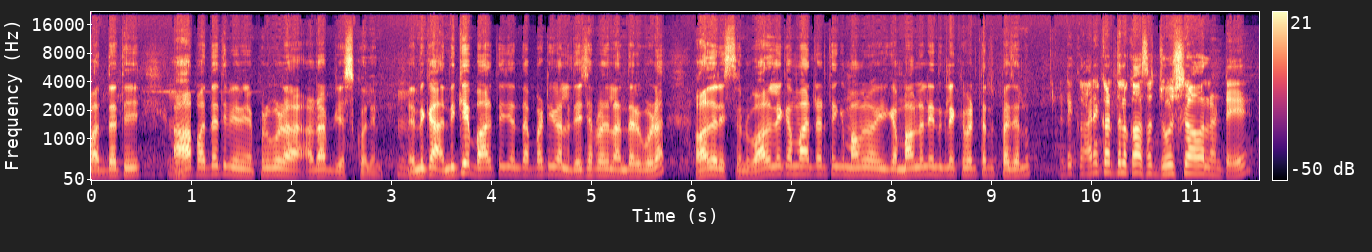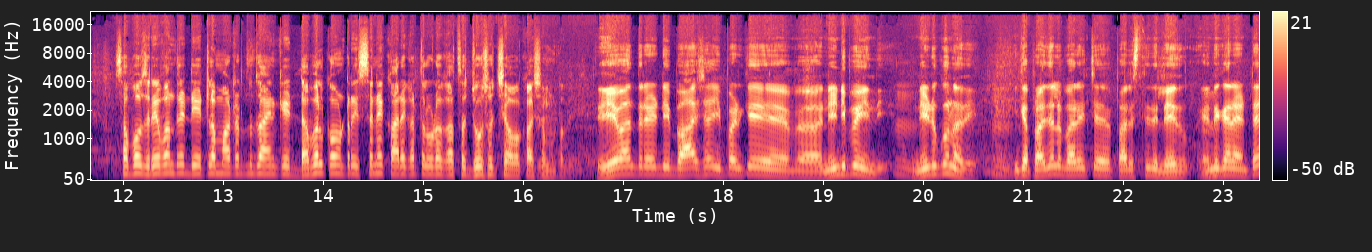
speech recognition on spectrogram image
పద్ధతి ఆ పద్ధతి మేము ఎప్పుడు కూడా అడాప్ట్ చేసుకోలేము ఎందుకంటే అందుకే భారతీయ జనతా పార్టీ వాళ్ళ దేశ ప్రజలందరూ కూడా ఆదరిస్తున్నారు. వాళ్ళ లెక్క మాట్లాడితే ఇంక మమ్మల్ని ఇక మమ్మల్ని ఎందుకు లెక్క పెడతారు ప్రజలు? అంటే కార్యకర్తలు కాస్త జోష్ రావాలంటే సపోజ్ రేవంత్ రెడ్డి ఎట్లా మాట్లాడుతుందో ఆయనకి డబుల్ కౌంటర్ ఇస్తేనే కార్యకర్తలు కూడా కాస్త జోష్ వచ్చే అవకాశం ఉంటుంది. రేవంత్ రెడ్డి భాష ఇప్పటికే నిండిపోయింది నిండుకున్నది. ఇంకా ప్రజలు భరించే పరిస్థితి లేదు. ఎందుకనంటే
